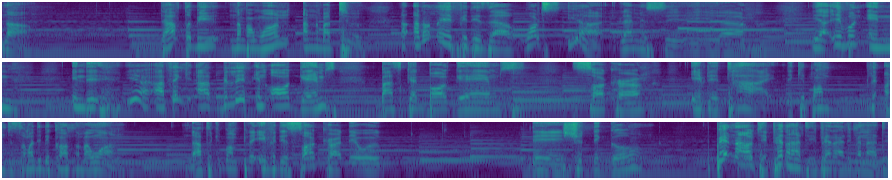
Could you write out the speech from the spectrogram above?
No. They have to be number one and number two. I, don't know if it is uh, what's yeah. Let me see. Yeah, yeah. Even in in the yeah, I think I believe in all games, basketball games, soccer. If they tie, they keep on playing until somebody becomes number one. They have to keep on playing. If it is soccer, they will they shoot the goal. Penalty, penalty, penalty, penalty.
